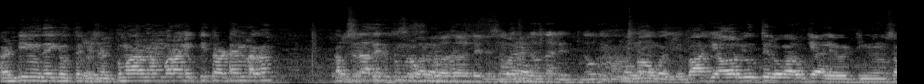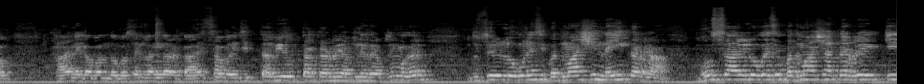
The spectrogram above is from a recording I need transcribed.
कंटिन्यू देखे उतने पेशेंट तुम्हारा नंबर आने कितना टाइम लगा? कब से डाले थे तुम लोग? हाँ, नौ बजे। बाकी और भी उतने लोग रुके आले वेटिंग में सब? खाने का बंदोबस्त है लंगर का है सब है। जितना भी उतना कर रहे अपने तरफ़ से मगर दूसरे लोगों ने ऐसी बदमाशी नहीं करना। बहुत सारे लोग ऐसे बदमाशा कर रहे कि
